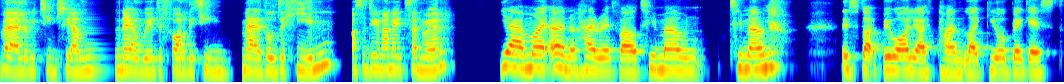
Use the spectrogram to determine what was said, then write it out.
fel wyt ti'n trial newid y ffordd i ti'n meddwl dy hun, os ydy hwnna'n gwneud synwyr? yeah, mae yn oherwydd fel ti mewn, ti mewn this like bywoliaeth pan like your biggest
